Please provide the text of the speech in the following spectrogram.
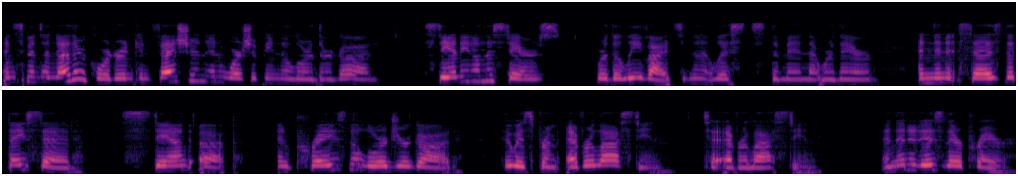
and spent another quarter in confession and worshiping the Lord their God. Standing on the stairs were the Levites, and then it lists the men that were there. And then it says that they said, Stand up and praise the Lord your God, who is from everlasting to everlasting. And then it is their prayer.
